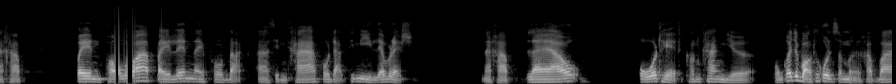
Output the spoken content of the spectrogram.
นะครับ เป็นเพราะว่าไปเล่นใน Product อ่าสินค้า Product ที่มี leverage นะครับ แล้ว overtrade ค่อนข้างเยอะ ผมก็จะบอกทุกคนเสมอครับว่า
